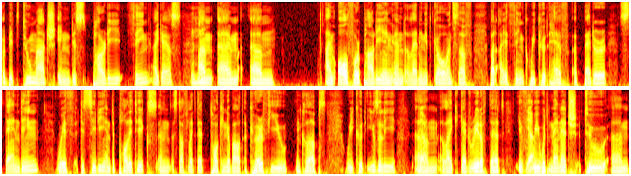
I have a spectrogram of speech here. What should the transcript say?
a bit too much in this party thing, I guess. Mhm. I'm I'm um I'm all for partying and letting it go and stuff, but I think we could have a better standing with the city and the politics and stuff like that talking about a curfew in clubs we could easily Yeah. um like get rid of that if Yeah. we would manage to um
